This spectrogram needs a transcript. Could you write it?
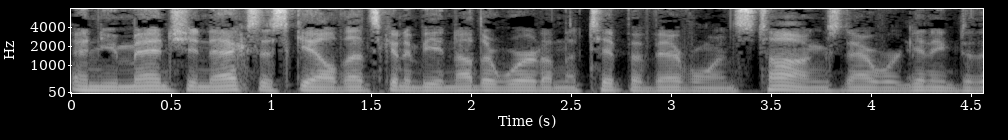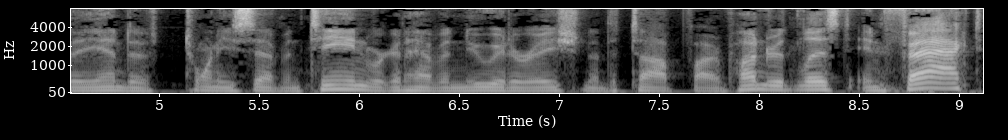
And you mentioned exascale. That's going to be another word on the tip of everyone's tongues. Now we're getting to the end of 2017. We're going to have a new iteration of the top 500 list. In fact,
